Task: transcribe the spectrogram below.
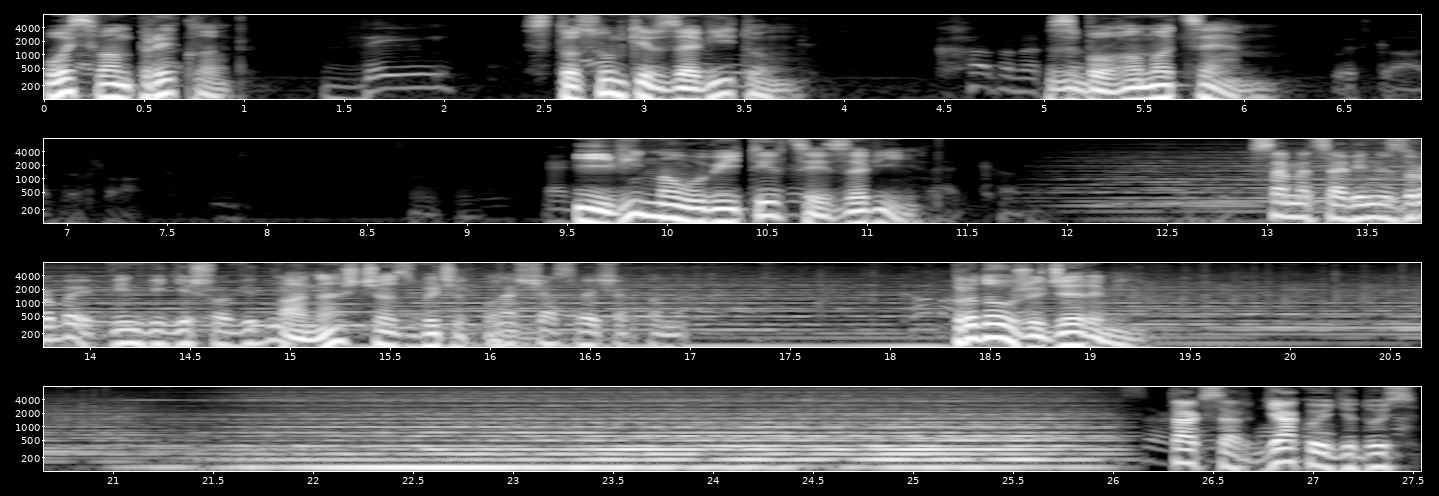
Ось вам приклад стосунків завіту з Богом Отцем. І він мав увійти в цей завіт, саме це він і зробив. Він відійшов від них. а наш час вичерпано. Наш час вичерпано. Продовжуй, Джеремі. Так, сер, дякую, дідусь.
